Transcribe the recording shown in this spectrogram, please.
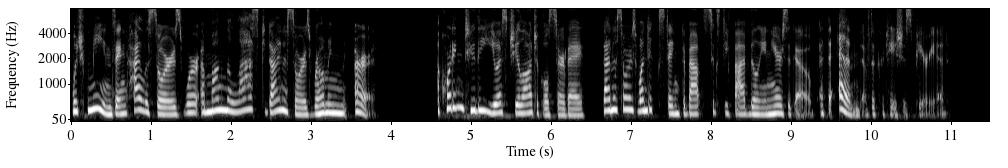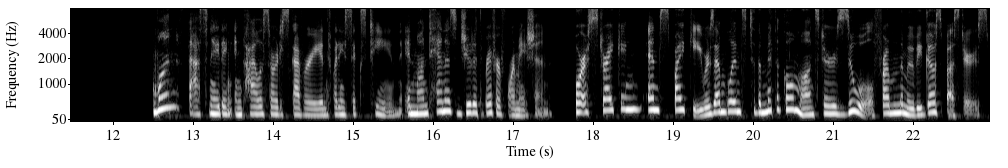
which means ankylosaurs were among the last dinosaurs roaming the Earth. According to the U.S. Geological Survey, dinosaurs went extinct about 65 billion years ago, at the end of the Cretaceous period. One fascinating ankylosaur discovery in 2016 in Montana's Judith River Formation bore a striking and spiky resemblance to the mythical monster Zuul from the movie Ghostbusters.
